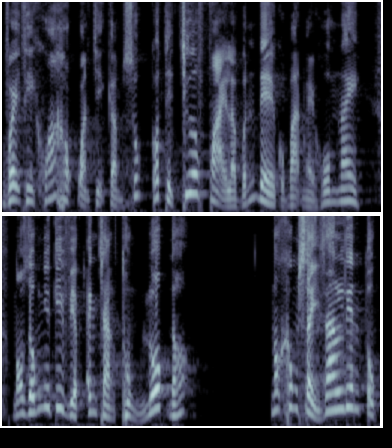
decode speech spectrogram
Vậy thì khóa học quản trị cảm xúc có thể chưa phải là vấn đề của bạn ngày hôm nay. Nó giống như cái việc anh chàng thủng lốp đó. Nó không xảy ra liên tục.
